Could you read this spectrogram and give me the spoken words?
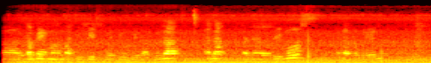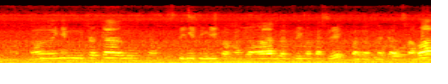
Uh, kami menghormati bis Abdullah anak pada Rimus anak Kabel uh, ingin mengucapkan tinggi-tinggi penghargaan dan terima kasih kepada kerajaan Sabah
